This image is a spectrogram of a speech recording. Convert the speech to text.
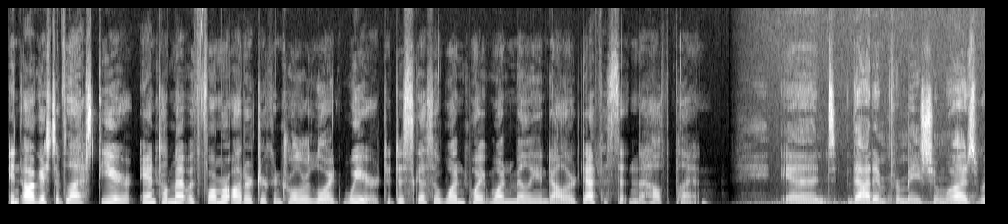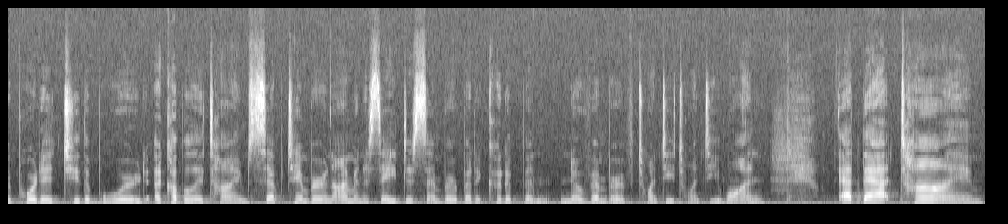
In August of last year, Antle met with former Auditor Controller Lloyd Weer to discuss a $1.1 million deficit in the health plan. And that information was reported to the board a couple of times, September, and I'm going to say December, but it could have been November of 2021 at that time,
